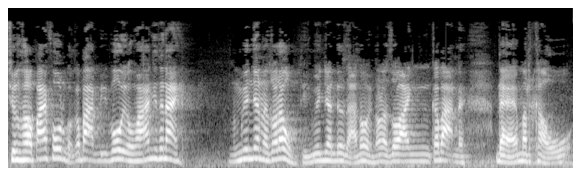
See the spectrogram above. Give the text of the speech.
Trường hợp iPhone của các bạn bị vô hiệu hóa như thế này nguyên nhân là do đâu? Thì nguyên nhân đơn giản thôi nó là do anh các bạn này để mật khẩu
